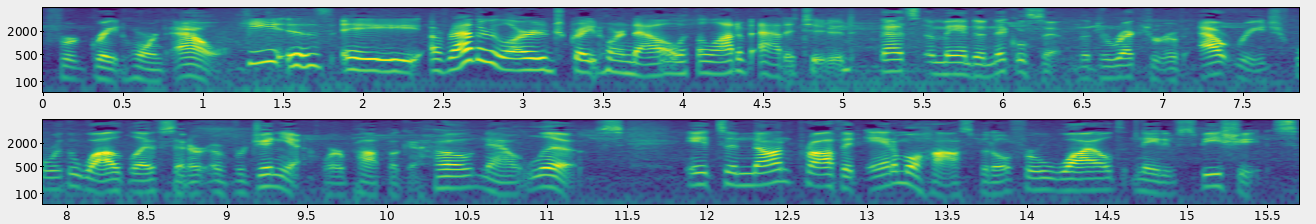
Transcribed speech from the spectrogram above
for great horned owl. He is a, a rather large great horned owl with a lot of attitude. That's Amanda Nicholson, the director of outreach for the Wildlife Center of Virginia, where Papa G'Ho now lives. It's a nonprofit animal hospital for wild native species.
